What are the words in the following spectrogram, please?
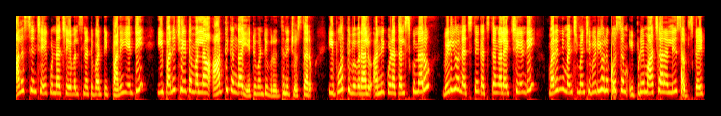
ఆలస్యం చేయకుండా చేయవలసినటువంటి పని ఏంటి? ఈ పని చేయటం వల్ల ఆర్థికంగా ఎటువంటి వృద్ధిని చూస్తారు? ఈ పూర్తి వివరాలు అన్ని కూడా తెలుసుకున్నారు. వీడియో నచ్చితే ఖచ్చితంగా లైక్ చేయండి. మరిన్ని మంచి మంచి వీడియోల కోసం ఇప్పుడే మా ఛానల్ని సబ్స్క్రైబ్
